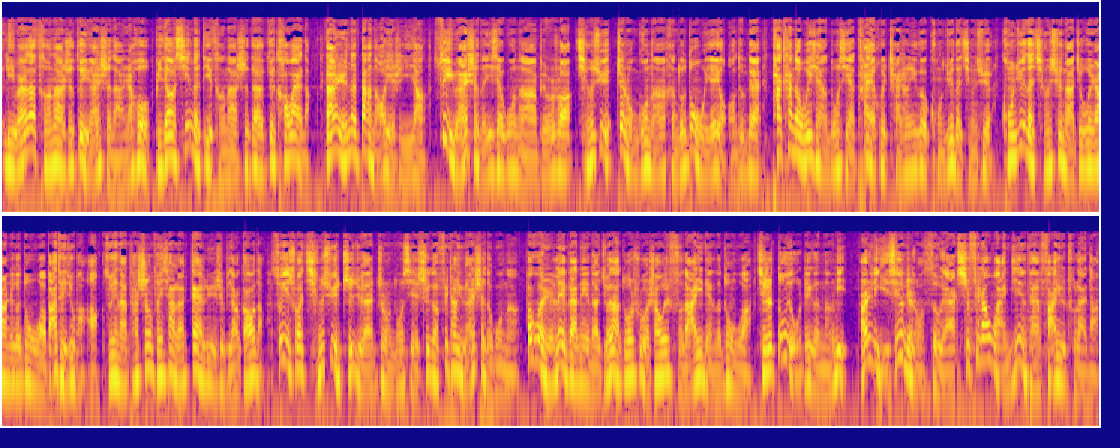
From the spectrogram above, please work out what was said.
里边的层呢是最原始的，然后比较新的地层呢是在最靠外的。咱人的大脑也是一样，最原始的一些功能啊，比如说情绪这种功能，很多动物也有，对不对？它看到危险的东西。它也会产生一个恐惧的情绪，恐惧的情绪呢，就会让这个动物拔腿。腿就跑，所以呢，它生存下来概率是比较高的。所以说，情绪直觉这种东西是个非常原始的功能，包括人类在内的绝大多数稍微复杂一点的动物啊，其实都有这个能力。而理性这种思维啊，是非常晚近才发育出来的，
